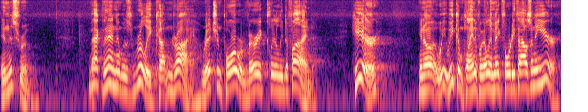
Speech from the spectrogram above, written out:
in this room. Back then, it was really cut and dry. Rich and poor were very clearly defined. Here, you know, we, we complain if we only make 40,000 a year.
